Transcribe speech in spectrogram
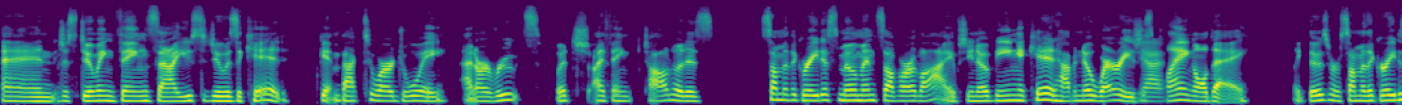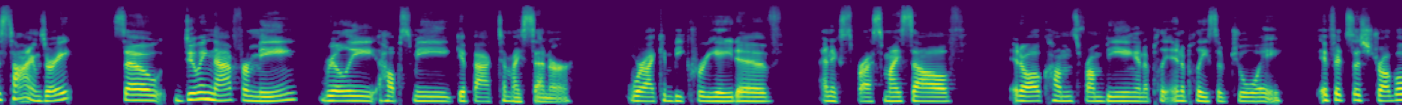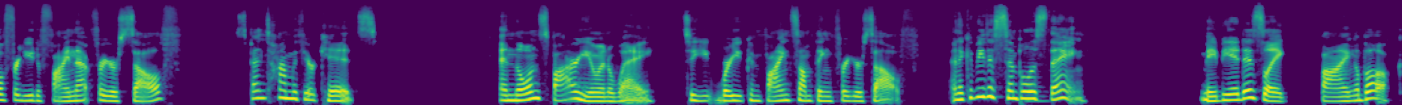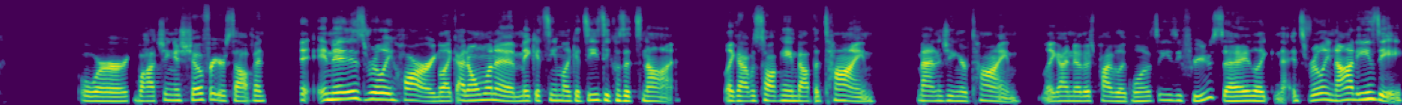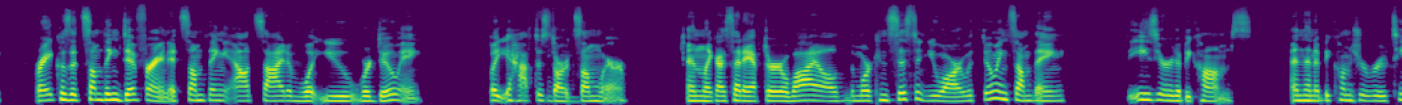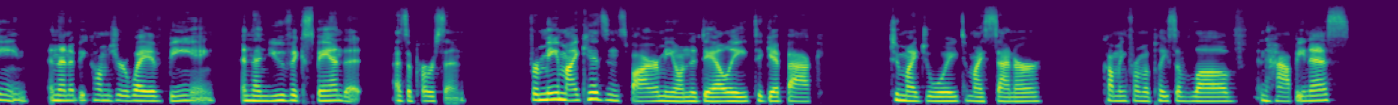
and just doing things that I used to do as a kid, getting back to our joy and our roots, which I think childhood is some of the greatest moments of our lives, you know, being a kid, having no worries, yeah. just playing all day. Like those were some of the greatest times, right? So doing that for me really helps me get back to my center where I can be creative and express myself. It all comes from being in a pl- in a place of joy. If it's a struggle for you to find that for yourself, spend time with your kids. And they'll inspire you in a way to you, where you can find something for yourself. And it could be the simplest thing. Maybe it is like buying a book or watching a show for yourself. And, and it is really hard. Like, I don't want to make it seem like it's easy because it's not. Like I was talking about the time managing your time. Like I know there's probably like, well, it's easy for you to say. Like it's really not easy, right? Because it's something different. It's something outside of what you were doing. But you have to start mm-hmm. somewhere. And like I said, after a while, the more consistent you are with doing something, the easier it becomes. And then it becomes your routine. And then it becomes your way of being. And then you've expanded as a person. For me, my kids inspire me on the daily to get back to my joy, to my center, coming from a place of love and happiness.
